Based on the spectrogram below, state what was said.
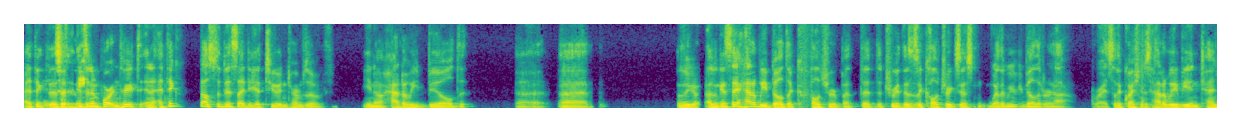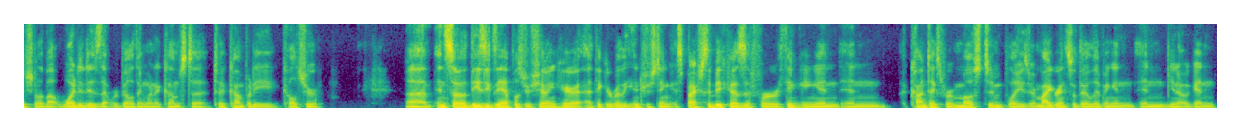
I think that's it's an important trait. And I think also this idea too, in terms of, you know, how do we build uh uh I'm gonna say how do we build a culture, but the, the truth is the culture exists whether we build it or not. Right. So the question is how do we be intentional about what it is that we're building when it comes to to company culture? Um, and so these examples you're showing here, I think are really interesting, especially because if we're thinking in in a context where most employees are migrants or they're living in in you know again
